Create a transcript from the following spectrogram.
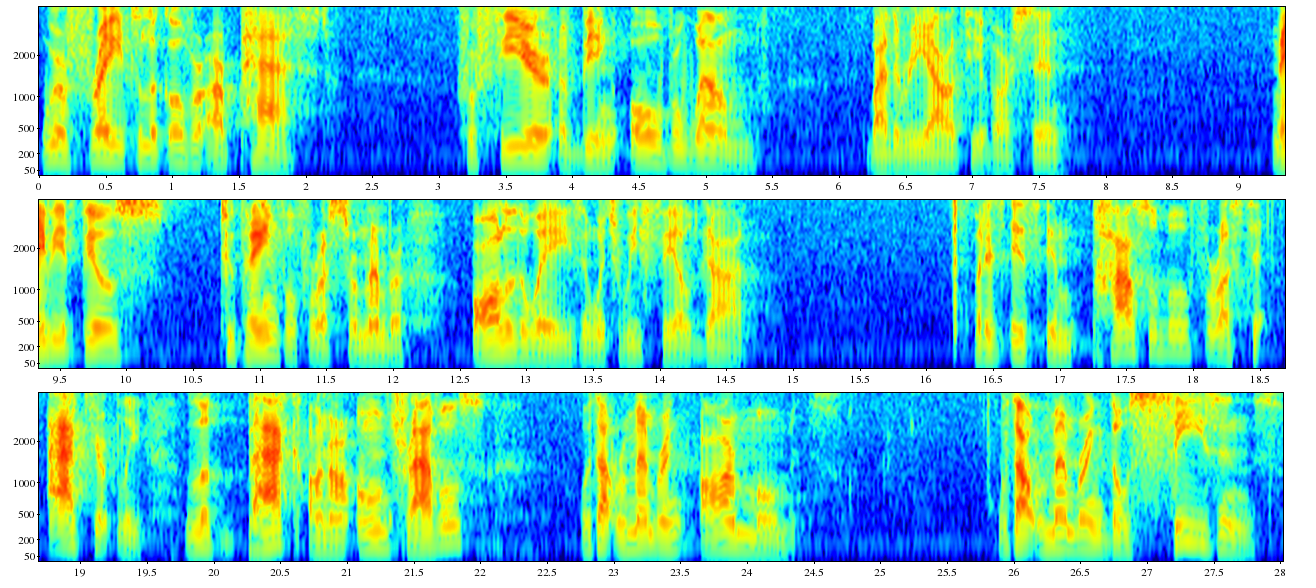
we're afraid to look over our past for fear of being overwhelmed by the reality of our sin. Maybe it feels too painful for us to remember all of the ways in which we failed God. But it is impossible for us to accurately look back on our own travels without remembering our moments, without remembering those seasons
